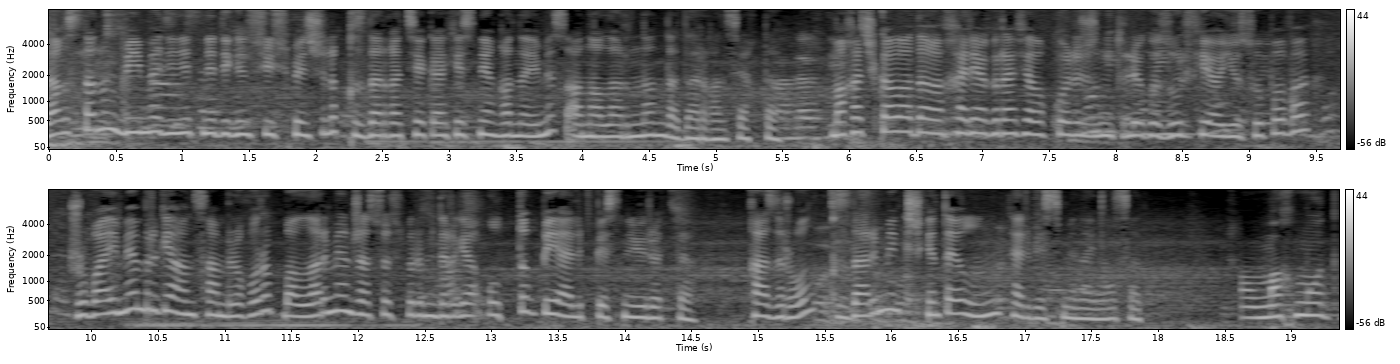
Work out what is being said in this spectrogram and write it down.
Дағыстанның би мәдениетіне деген сүйіспеншілік қыздарға тек әкесінен ғана емес аналарынан да дарған сияқты. Махачкаладағы хореографиялық колледждің түлегі зульфия юсупова жұбайымен бірге ансамбль құрып балалар мен жасөспірімдерге ұлттық би әліппесін үйретті. Қазір ол қыздары мен кішкентай ұлының тәрбиесімен айналысады. Махмуд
